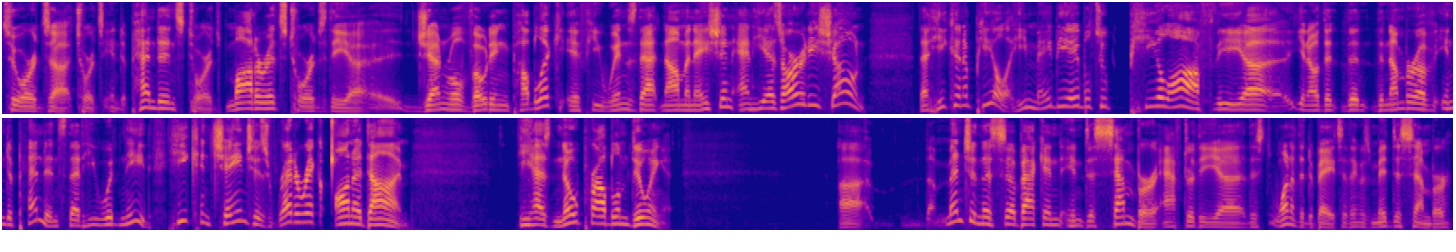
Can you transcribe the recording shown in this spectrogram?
towards uh, towards independents, towards moderates, towards the uh, general voting public. If he wins that nomination, and he has already shown that he can appeal, he may be able to peel off the uh, you know the, the the number of independents that he would need. He can change his rhetoric on a dime. He has no problem doing it. Uh, mentioned this uh, back in, in December after the uh, this one of the debates. I think it was mid December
